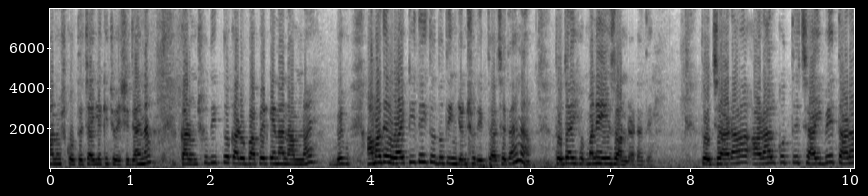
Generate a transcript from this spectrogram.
মানুষ করতে চাইলে কিছু এসে যায় না। কারণ সুদীপ্ত কারোর বাপের কেনা নাম নয়। আমাদের ওয়াইটিতেই তো দু, তিনজন সুদীপ্ত আছে, তাই না? তো যাই হোক মানে এই জন্ডাটাতে তো যারা আড়াল করতে চাইবে, তারা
